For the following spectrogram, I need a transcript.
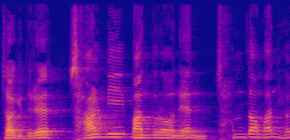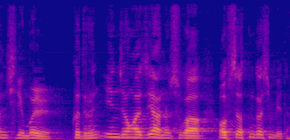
자기들의 삶이 만들어낸 참담한 현실임을 그들은 인정하지 않을 수가 없었던 것입니다.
